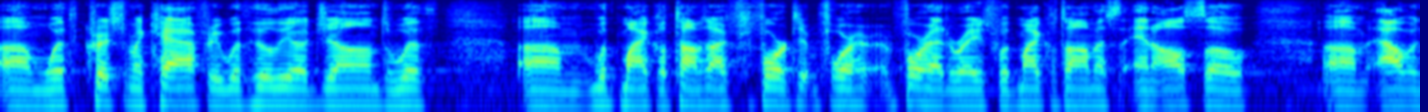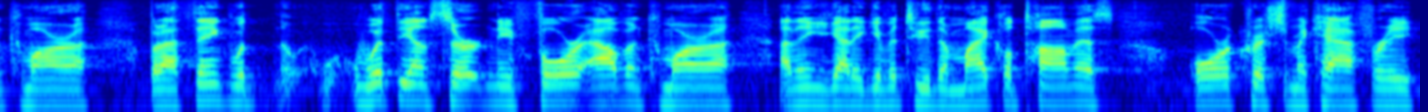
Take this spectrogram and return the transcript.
um, with Christian McCaffrey, with Julio Jones, with um, with Michael Thomas, four, four, four head race with Michael Thomas and also um, Alvin Kamara. But I think with with the uncertainty for Alvin Kamara, I think you got to give it to either Michael Thomas or Christian McCaffrey.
